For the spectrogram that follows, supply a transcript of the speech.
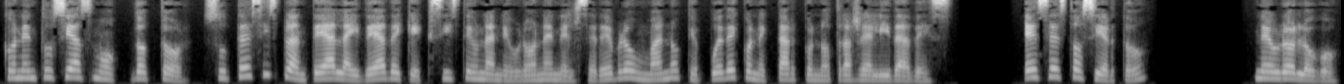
con entusiasmo, doctor, su tesis plantea la idea de que existe una neurona en el cerebro humano que puede conectar con otras realidades. ¿Es esto cierto? Neurólogo,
